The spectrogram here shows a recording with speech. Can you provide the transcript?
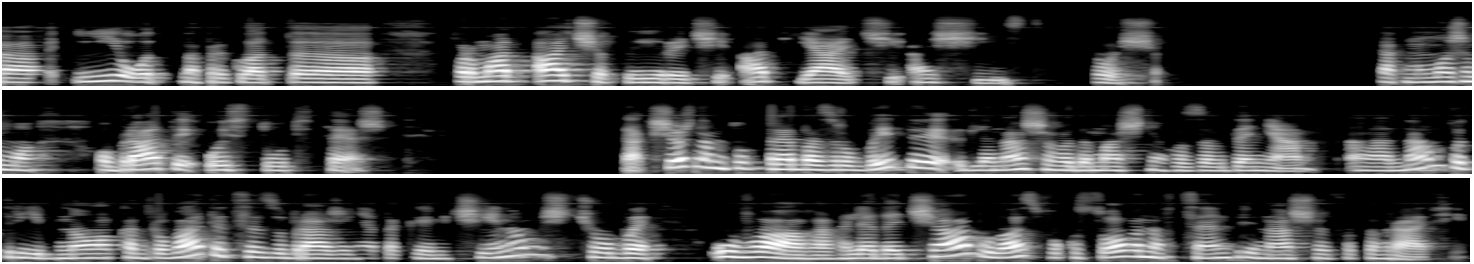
Е, І, от, наприклад, е, формат А4 чи А5 чи А6 тощо. Так, ми можемо обрати ось тут теж. Так, що ж нам тут треба зробити для нашого домашнього завдання? Нам потрібно кадрувати це зображення таким чином, щоб увага глядача була сфокусована в центрі нашої фотографії.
